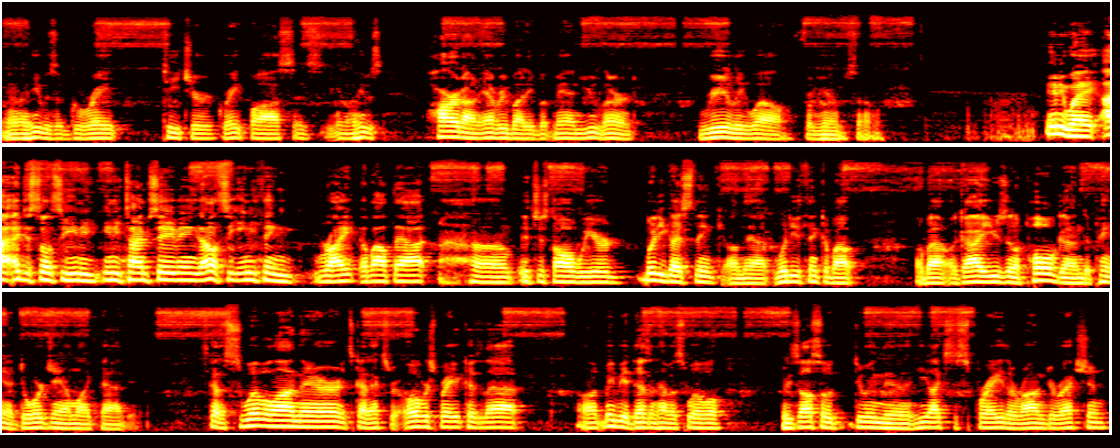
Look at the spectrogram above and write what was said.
you know, he was a great teacher, great boss. As you know, he was hard on everybody, but man, you learned really well from him. So anyway, I, I just don't see any any time savings. I don't see anything right about that. Um, it's just all weird. What do you guys think on that? What do you think about about a guy using a pole gun to paint a door jamb like that? It's got a swivel on there. It's got extra overspray because of that. Uh, maybe it doesn't have a swivel. But he's also doing the, he likes to spray the wrong direction.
